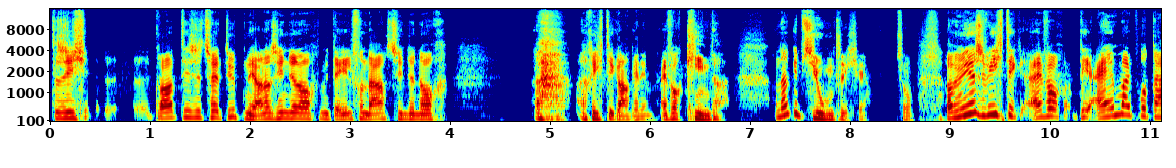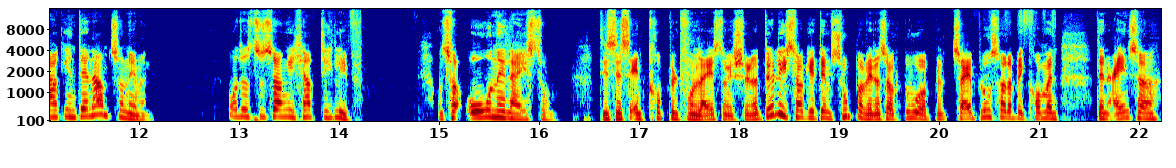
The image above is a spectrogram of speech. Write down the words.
dass ich äh, gerade diese zwei Typen, die anderen sind ja noch mit 11 und 8 sind ja noch ach, richtig angenehm. Einfach Kinder. Und dann gibt's Jugendliche. So. Aber mir ist wichtig, einfach die einmal pro Tag in den Arm zu nehmen. Oder zu sagen, ich hab dich lieb. Und zwar ohne Leistung. Dieses Entkoppeln von Leistung ist schön. Natürlich sage ich dem super, wenn er sagt, du, zwei plus hat er bekommen, den Einser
